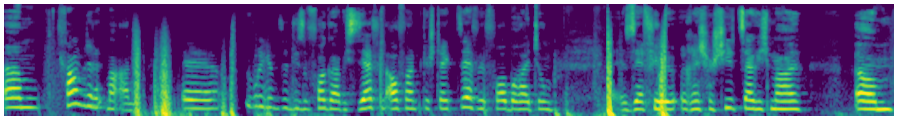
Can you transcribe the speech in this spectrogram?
Ähm, fangen wir direkt mal an. Äh, übrigens, in diese Folge habe ich sehr viel Aufwand gesteckt, sehr viel Vorbereitung, äh, sehr viel recherchiert, sage ich mal. Ähm,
